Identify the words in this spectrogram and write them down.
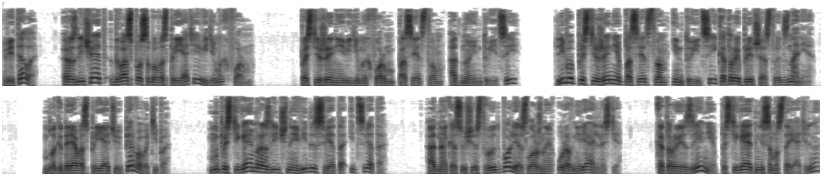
Вителла различает два способа восприятия видимых форм. Постижение видимых форм посредством одной интуиции либо постижение посредством интуиции, которой предшествует знание. Благодаря восприятию первого типа мы постигаем различные виды света и цвета. Однако существуют более сложные уровни реальности, которые зрение постигает не самостоятельно,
